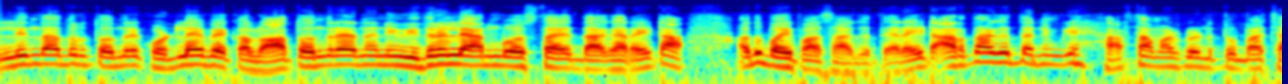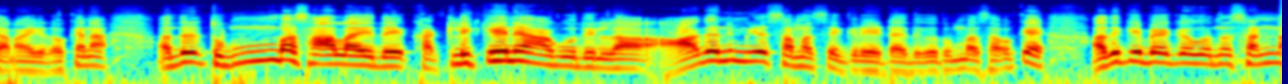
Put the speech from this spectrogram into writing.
ಎಲ್ಲಿಂದಾದರೂ ತೊಂದರೆ ಕೊಡಲೇಬೇಕಲ್ವ? ಆ ತೊಂದರೆಯನ್ನು ನೀವು ಇದರಲ್ಲಿ ಅನುಭವಿಸ್ತಾ ಇದ್ದಾಗ ರೈಟಾ ಅದು ಬೈಪಾಸ್ ಆಗುತ್ತೆ ರೈಟ್ ಅರ್ಥ ಆಗುತ್ತೆ ನಿಮಗೆ? ಅರ್ಥ ಮಾಡ್ಕೊಂಡು ತುಂಬ ಚೆನ್ನಾಗಿದೆ ಓಕೆನಾ ಅಂದರೆ ತುಂಬ ಸಾಲ ಇದೆ ಕಟ್ಟಲಿಕ್ಕೇ ಆಗೋದಿಲ್ಲ. ಆಗ ನಿಮಗೆ ಸಮಸ್ಯೆ ಕ್ರಿಯೇಟ್ ಆಗಿದೆ ತುಂಬ ಸಹ ಓಕೆ ಅದಕ್ಕೆ ಬೇಕಾಗಿ ಒಂದು ಸಣ್ಣ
